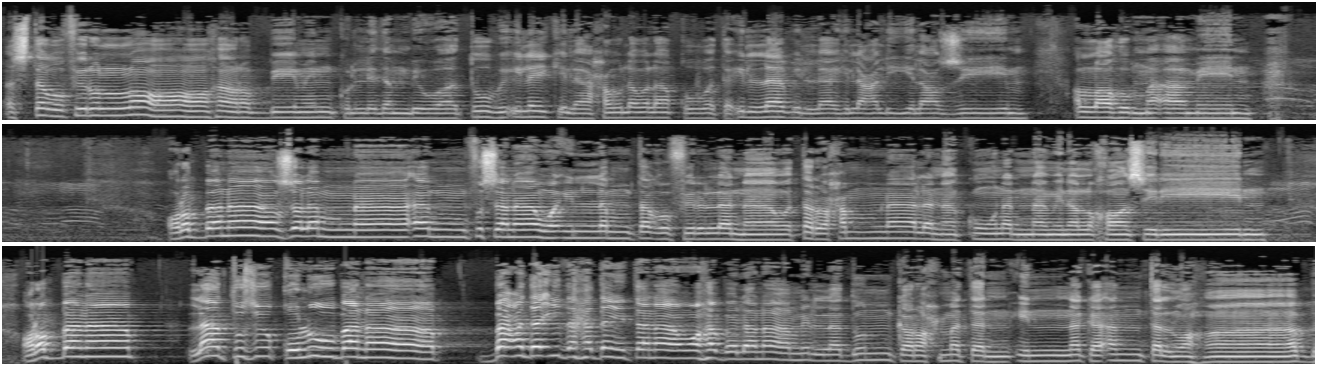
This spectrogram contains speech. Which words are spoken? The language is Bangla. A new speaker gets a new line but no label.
أستغفر الله ربي من كل ذنب وأتوب إليك لا حول ولا قوة إلا بالله العلي العظيم. اللهم آمين. ربنا ظلمنا أنفسنا وإن لم تغفر لنا وترحمنا لنكونن من الخاسرين. ربنا لا تزغ قلوبنا بعد إذ هديتنا وهب لنا من لدنك رحمة إنك أنت الوهاب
